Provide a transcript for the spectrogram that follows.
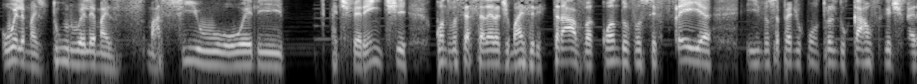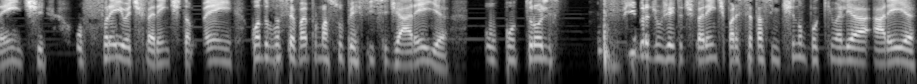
Ou ele é mais duro, ou ele é mais macio, ou ele é diferente. Quando você acelera demais, ele trava. Quando você freia e você perde o controle do carro, fica diferente. O freio é diferente também. Quando você vai para uma superfície de areia, o controle vibra de um jeito diferente. Parece que você tá sentindo um pouquinho ali a areia,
